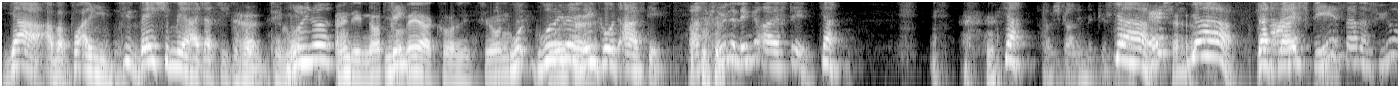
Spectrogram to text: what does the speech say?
Ja, aber vor allem, welche Mehrheit hat sich Ja, gefunden? die Grüne, Nord die Link- Nordkorea-Koalition. Grü- Grüne, Linke und AfD. Was? Grüne, Linke, AfD? Ja. Ja, Habe ich gar nicht mitgeschrieben. ja, Echt? ja. Das war, AfD ist da dafür?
